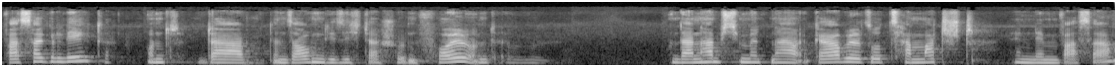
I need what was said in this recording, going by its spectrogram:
Wasser gelegt und da, dann saugen die sich da schön voll und, und dann habe ich mit einer Gabel so zermatscht in dem Wasser.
